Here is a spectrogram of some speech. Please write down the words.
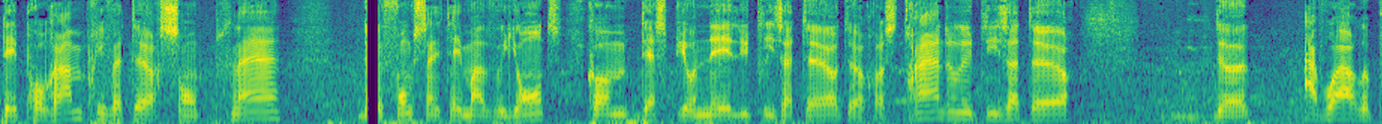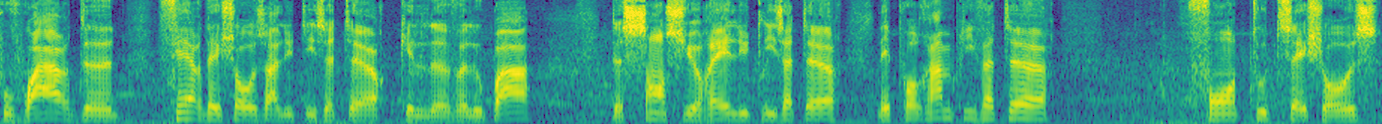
Des programmes privateurs sont pleins de fonctionnalités malveillantes comme d'espionner l'utilisateur, de restreindre l'utilisateur, de avoir le pouvoir de faire des choses à l'utilisateur qu'il ne veut ou pas, de censurer l'utilisateur. Les programmes privateurs font toutes ces choses.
